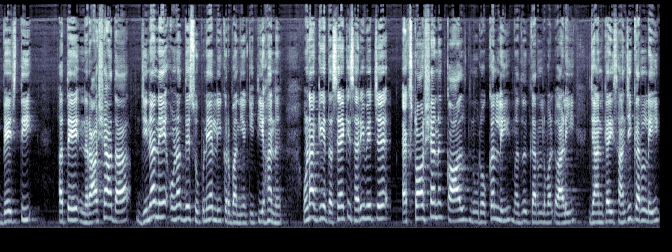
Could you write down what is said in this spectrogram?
ਬੇਇੱਜ਼ਤੀ ਅਤੇ ਨਿਰਾਸ਼ਾ ਦਾ, ਜਿਨ੍ਹਾਂ ਨੇ ਉਹਨਾਂ ਦੇ ਸੁਪਨਿਆਂ ਲਈ ਕੁਰਬਾਨੀਆਂ ਕੀਤੀਆਂ ਹਨ। ਉਹਨਾਂ ਅੱਗੇ ਦੱਸਿਆ ਕਿ ਸਰੀ ਵਿੱਚ ਐਕਸਟੋਰਸ਼ਨ ਕਾਲ ਨੂੰ ਰੋਕਣ ਲਈ ਮਦਦ ਕਰਨ ਵਾ- ਵਾਲੀ ਜਾਣਕਾਰੀ ਸਾਂਝੀ ਕਰਨ ਲਈ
